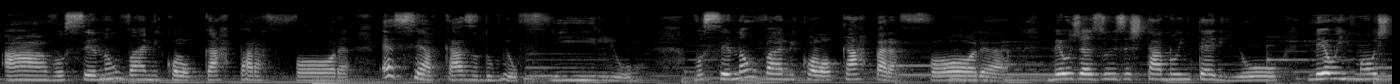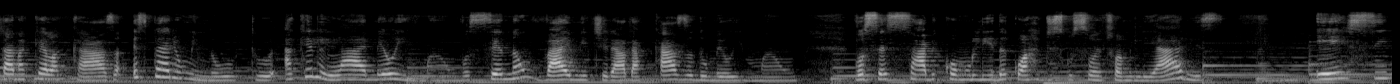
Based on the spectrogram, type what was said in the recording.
Ah, você não vai me colocar para fora. Essa é a casa do meu filho. Você não vai me colocar para fora. Meu Jesus está no interior. Meu irmão está naquela casa. Espere um minuto. Aquele lá é meu irmão. Você não vai me tirar da casa do meu irmão. Você sabe como lida com as discussões familiares? Esse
